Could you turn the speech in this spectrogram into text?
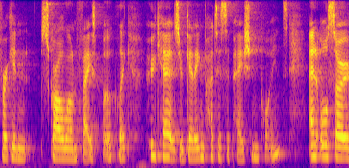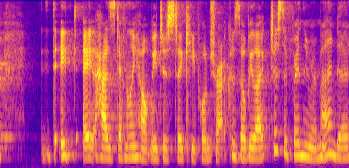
freaking scroll on Facebook, like, who cares? You're getting participation points. And also, it, it has definitely helped me just to keep on track because they'll be like, just a friendly reminder,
